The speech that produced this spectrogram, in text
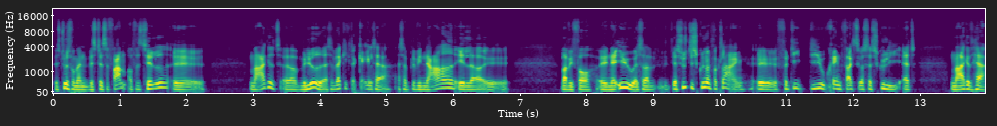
bestyrelsesformanden vil stille sig frem og fortælle øh, markedet og miljøet, altså hvad gik der galt her? Altså blev vi narret, eller øh, var vi for øh, naive? Altså, jeg synes, de skylder en forklaring, øh, fordi de jo rent faktisk også er skyld i, at markedet her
